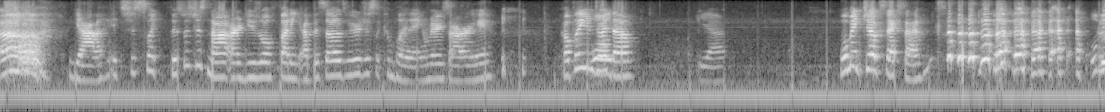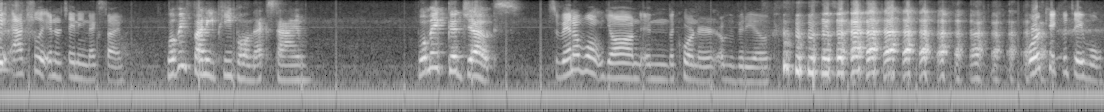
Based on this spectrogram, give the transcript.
Ugh. yeah, it's just like this was just not our usual funny episodes. We were just like complaining. I'm very sorry. Hopefully you enjoyed Well- Yeah. We'll make jokes next time. We'll be actually entertaining next time. We'll be funny people next time. We'll make good jokes. Savannah won't yawn in the corner of the video or kick the table.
